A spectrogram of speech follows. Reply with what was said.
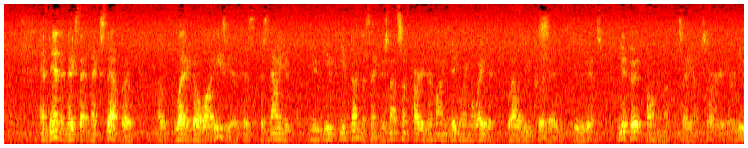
and then it makes that next step of, of letting go a lot easier because because now you you you've, you've done the thing. There's not some part of your mind niggling away that well you could uh, do this. You could phone them up and say I'm sorry, or you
